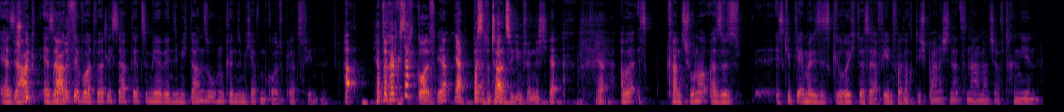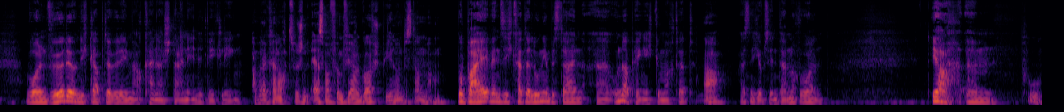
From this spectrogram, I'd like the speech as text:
er sagt, er sagte, wortwörtlich sagt er zu mir, wenn Sie mich dann suchen, können Sie mich auf dem Golfplatz finden. Ha, ich habe doch gerade gesagt Golf. Ja. Ja, passt total zu ihm, finde ich. Ja. Ja. Aber es kann schon noch, also es, es gibt ja immer dieses Gerücht, dass er auf jeden Fall noch die spanische Nationalmannschaft trainieren wollen würde und ich glaube, da würde ihm auch keiner Steine in den Weg legen. Aber der kann auch zwischen erstmal fünf Jahre Golf spielen und es dann machen. Wobei, wenn sich Katalonien bis dahin äh, unabhängig gemacht hat, Ah, weiß nicht, ob sie ihn dann noch wollen. Ja, ähm, puh.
